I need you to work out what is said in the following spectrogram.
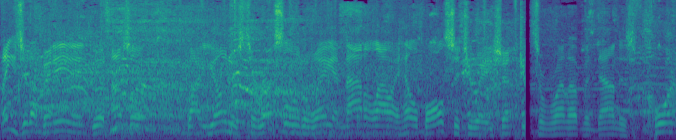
lays it up and in. Good hustle by Jonas to wrestle it away and not allow a hell ball situation. To run up and down this court.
